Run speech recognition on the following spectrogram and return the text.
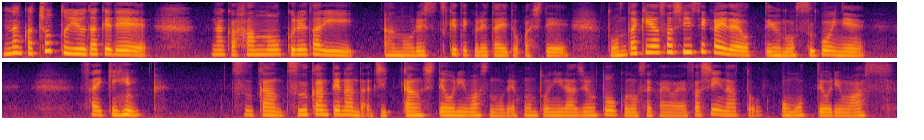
なんかちょっと言うだけで、なんか反応くれたり、あの、レスつけてくれたりとかして、どんだけ優しい世界だよっていうのをすごいね、最近 痛感痛感ってなんだ？実感しておりますので本当にラジオトークの世界は優しいなと思っております。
